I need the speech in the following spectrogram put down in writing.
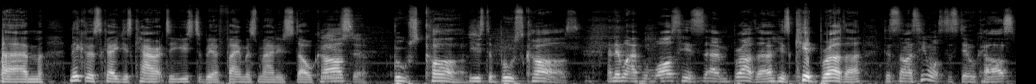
um, Nicolas Cage's character used to be a famous man who stole cars. Boost cars. He used to boost cars. And then what happened was his um, brother, his kid brother, decides he wants to steal cars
